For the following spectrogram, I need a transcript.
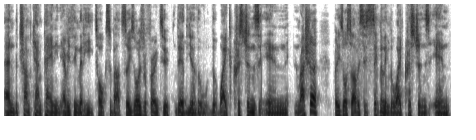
and the Trump campaign and everything that he talks about. So he's always referring to the you know the, the white Christians in, in Russia, but he's also obviously signaling the white Christians in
